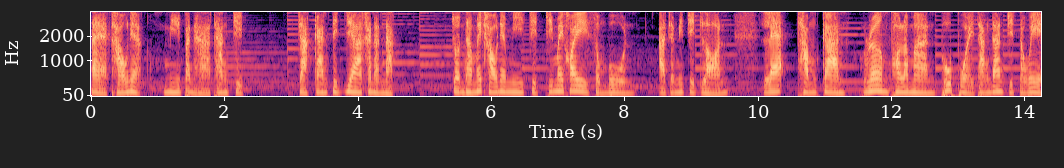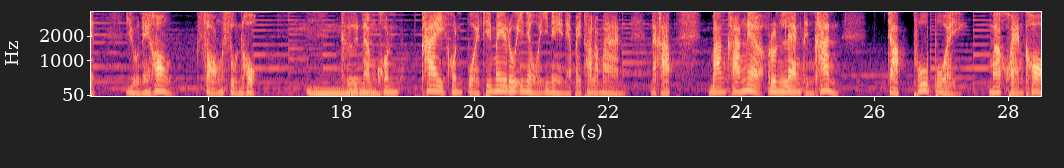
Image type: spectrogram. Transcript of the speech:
แต่เขาเนี่ยมีปัญหาทางจิต จากการติดยาขนาดหนัก จนทำให้เขาเนี่ยมีจิตที่ไม่ค่อยสมบูรณ์ อาจจะมีจิตหลอน และทำการเริ่มทรมานผู้ป่วยทางด้านจิตเวชอยู่ในห้อง 206อืมคือนำคนไข้คนป่วยที่ไม่รู้อิเหนวอิเหนเนี่ยไปทรมาน นะครับ บางครั้งเนี่ยรุนแรงถึงขั้น จับผู้ป่วยมาแขวนคอ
